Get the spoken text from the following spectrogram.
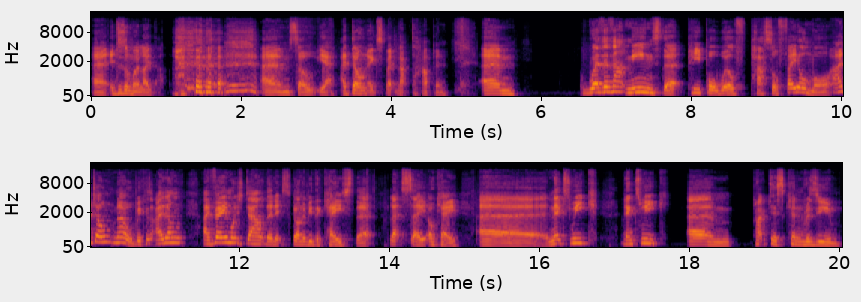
Uh, it doesn't work like that. um, so yeah, I don't expect that to happen. Um, whether that means that people will pass or fail more, I don't know because I don't. I very much doubt that it's going to be the case that let's say okay, uh, next week, next week, um, practice can resume,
